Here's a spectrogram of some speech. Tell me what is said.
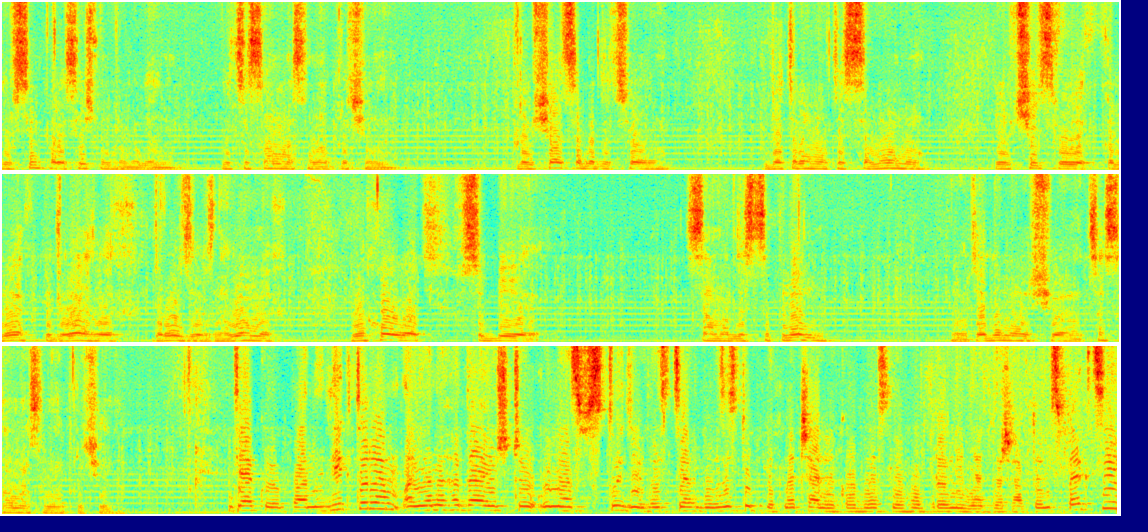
і всім пересічним громадянам. І це саме основна причина. Привчати себе до цього, дотримуватись самому і вчити своїх колег, підлеглих, друзів, знайомих, виховувати в собі самодисципліну. От, я думаю, що це саме основна причина. Дякую, пане Вікторе. А я нагадаю, що у нас в студії в гостях був заступник начальника обласного управління Державтоінспекції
